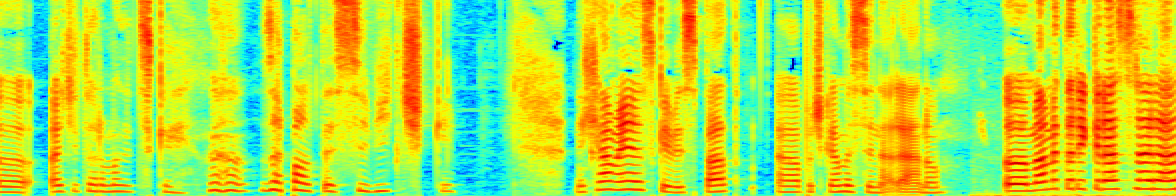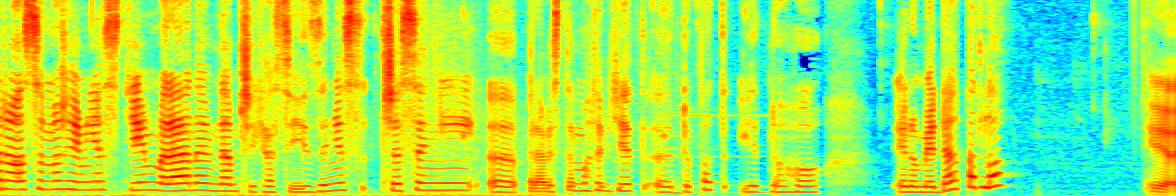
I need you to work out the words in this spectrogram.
ať je to romantické. Zapalte si víčky. Necháme je hezky vyspat a počkáme si na ráno. Uh, máme tady krásné ráno a samozřejmě s tím ránem nám přichází zemětřesení. Uh, právě jste mohli vidět uh, dopad jednoho, jenom jedna padla? Jo.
